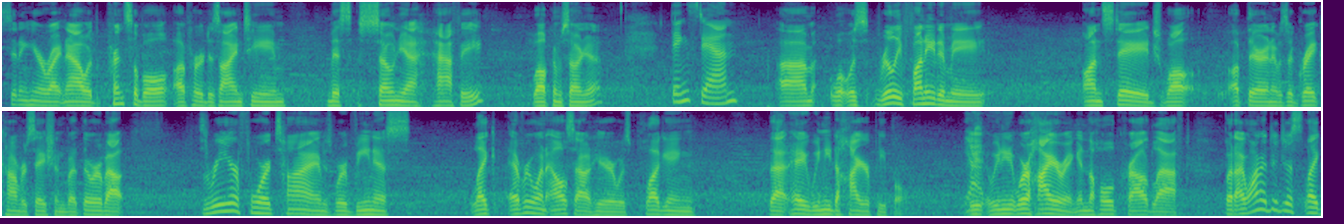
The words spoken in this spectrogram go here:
sitting here right now with the principal of her design team, Miss Sonia Haffey. Welcome, Sonia. Thanks, Dan. Um, what was really funny to me on stage while up there, and it was a great conversation, but there were about three or four times where Venus, like everyone else out here, was plugging that, hey, we need to hire people. Yeah. We, we need, we're hiring, and the whole crowd laughed. But I wanted to just like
